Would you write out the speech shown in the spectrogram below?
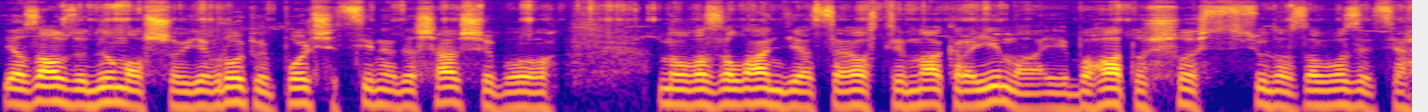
Я завжди думав, що в Європі, в Польщі ціни дешевші, бо Нова Зеландія це острівна країна і багато щось сюди завозиться,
